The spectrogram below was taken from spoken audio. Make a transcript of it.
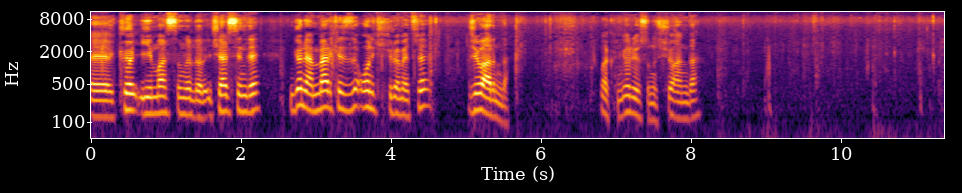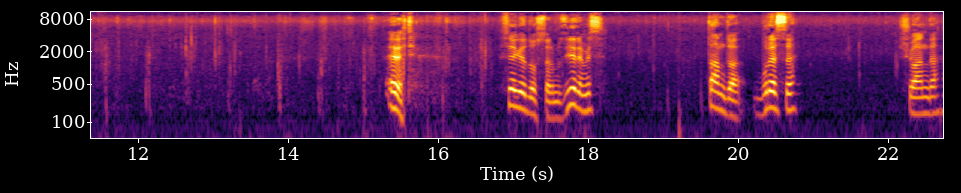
e, köy imar sınırları içerisinde Gönen merkezde 12 kilometre civarında. Bakın görüyorsunuz şu anda. Evet. Sevgili dostlarımız yerimiz tam da burası. Şu anda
